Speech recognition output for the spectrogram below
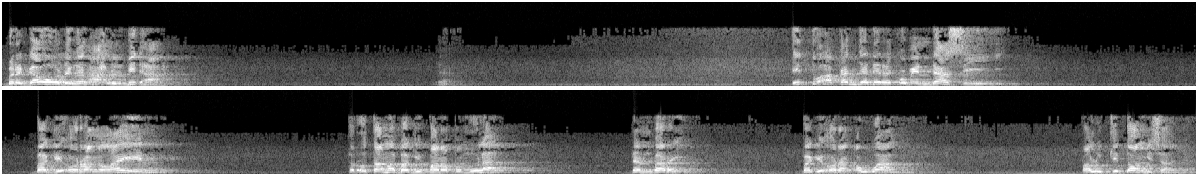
bergaul dengan ahlul bid'ah, itu akan jadi rekomendasi bagi orang lain, terutama bagi para pemula dan bari, bagi orang awam. Palu kita misalnya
